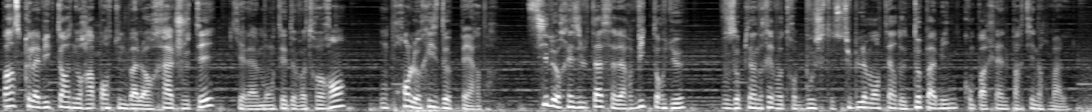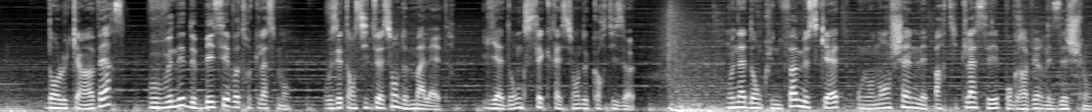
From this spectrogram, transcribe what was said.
Parce que la victoire nous rapporte une valeur rajoutée, qui est la montée de votre rang, on prend le risque de perdre. Si le résultat s'avère victorieux, vous obtiendrez votre boost supplémentaire de dopamine comparé à une partie normale. Dans le cas inverse, vous venez de baisser votre classement. Vous êtes en situation de mal-être. Il y a donc sécrétion de cortisol. On a donc une fameuse quête où l'on enchaîne les parties classées pour gravir les échelons.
